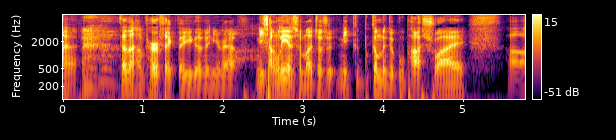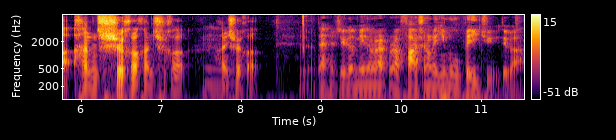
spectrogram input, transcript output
真的很 perfect 的一个 mini ramp。你想练什么，就是你根根本就不怕摔，啊、很适合，很适合，很适合。但是这个 Mini ramp 上发生了一幕悲剧，对吧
